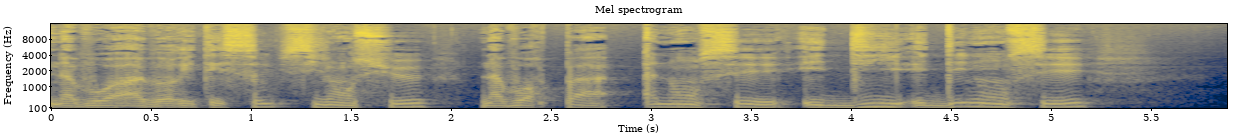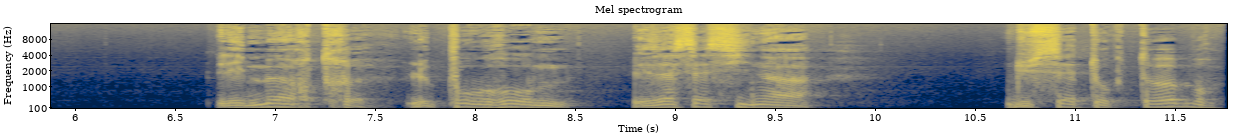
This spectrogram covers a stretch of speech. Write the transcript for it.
n'avoir avoir été silencieux, n'avoir pas annoncé et dit et dénoncé les meurtres, le pogrom, les assassinats du 7 octobre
